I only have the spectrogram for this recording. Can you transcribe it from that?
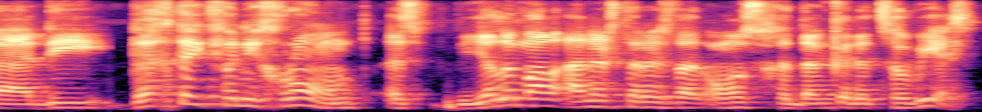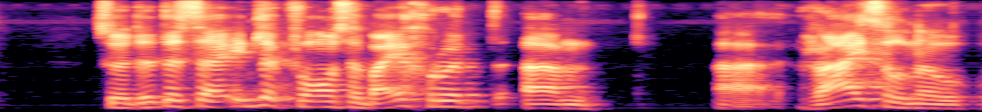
uh die digtheid van die grond is heeltemal anderster as wat ons gedink het dit sou wees. So dit is uh, eintlik vir ons 'n baie groot um uh raaisel nou.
